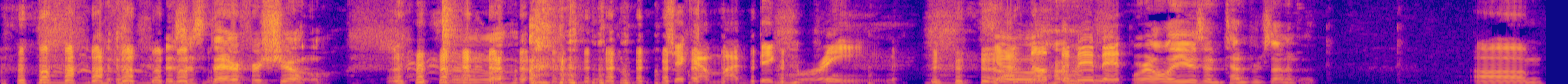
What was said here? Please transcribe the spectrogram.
it's just there for show so, Check out my big brain. Got nothing in it. we're only using 10% of it Um,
